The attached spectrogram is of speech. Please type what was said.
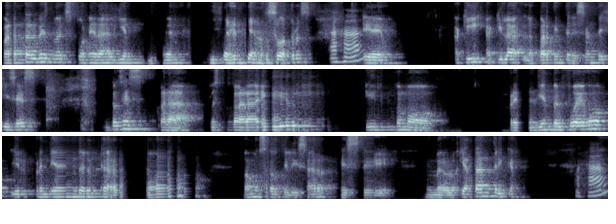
para tal vez no exponer a alguien diferente, a nosotros. Ajá. Eh, aquí, aquí la, la, parte interesante, Gis, es, entonces, para, pues, para ir, ir como prendiendo el fuego, ir prendiendo el carbón, vamos a utilizar este, numerología tántrica. Ajá.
